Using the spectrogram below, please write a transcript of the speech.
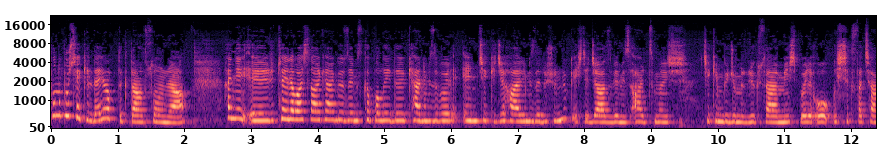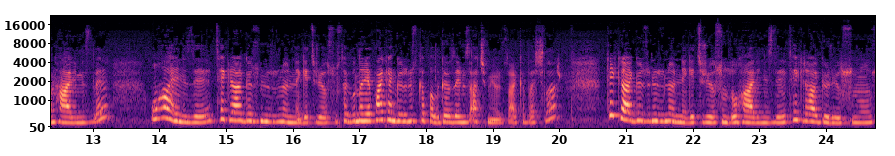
Bunu bu şekilde yaptıktan sonra Hani e, ritüele başlarken gözlerimiz kapalıydı. Kendimizi böyle en çekici halimizde düşündük. İşte cazibemiz artmış, çekim gücümüz yükselmiş. Böyle o ışık saçan halimizle. O halinizi tekrar gözünüzün önüne getiriyorsunuz. Tabi bunları yaparken gözünüz kapalı. Gözlerimizi açmıyoruz arkadaşlar. Tekrar gözünüzün önüne getiriyorsunuz o halinizi. Tekrar görüyorsunuz.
